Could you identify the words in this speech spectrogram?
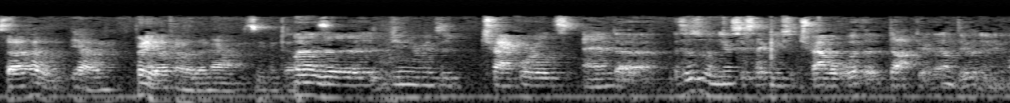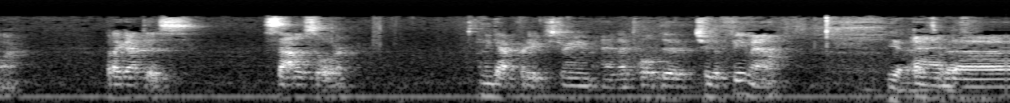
So I've had, a- yeah, I'm pretty open with it now, you can tell. When I was a junior, we went to track worlds, and uh, this was when USC Second used to travel with a doctor. They don't do it anymore. But I got this saddle sore, and it got pretty extreme. And I told the she's a female, yeah, and uh,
